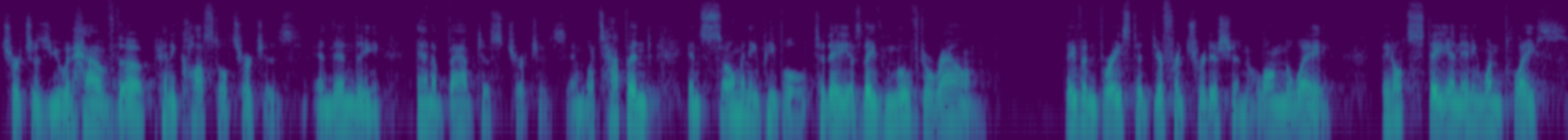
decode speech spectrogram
churches, you would have the Pentecostal churches, and then the Anabaptist churches. And what's happened in so many people today is they've moved around. They've embraced a different tradition along the way. They don't stay in any one place.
